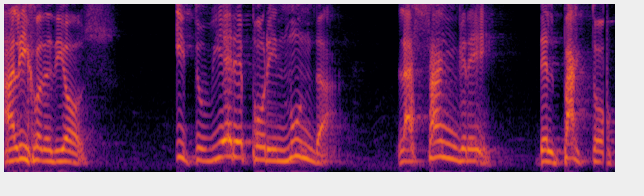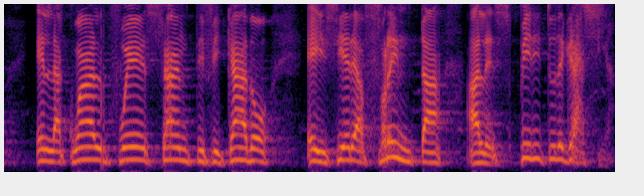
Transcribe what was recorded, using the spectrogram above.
al Hijo de Dios y tuviere por inmunda la sangre del pacto en la cual fue santificado e hiciere afrenta al Espíritu de gracia?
